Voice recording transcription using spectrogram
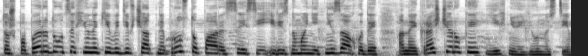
Тож попереду у цих юнаків і дівчат не просто пари, сесії і різноманітні заходи, а найкращі роки їхньої юності.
